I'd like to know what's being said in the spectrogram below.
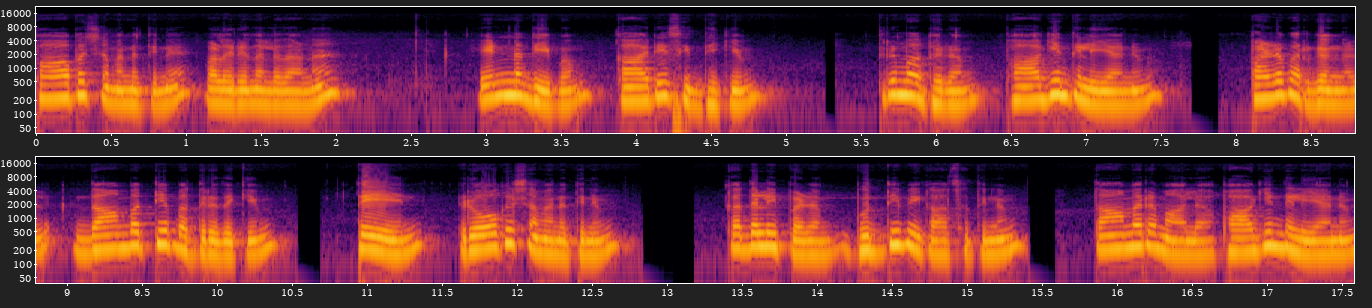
പാപശമനത്തിന് വളരെ നല്ലതാണ്. എണ്ണദീപം കാര്യസിദ്ധിക്കും ത്രിമധുരം ഭാഗ്യം തെളിയാനും പഴവർഗങ്ങൾ ദാമ്പത്യ ഭദ്രതയ്ക്കും തേൻ രോഗശമനത്തിനും കദളിപ്പഴം ബുദ്ധിവികാസത്തിനും താമരമാല ഭാഗ്യം തെളിയാനും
